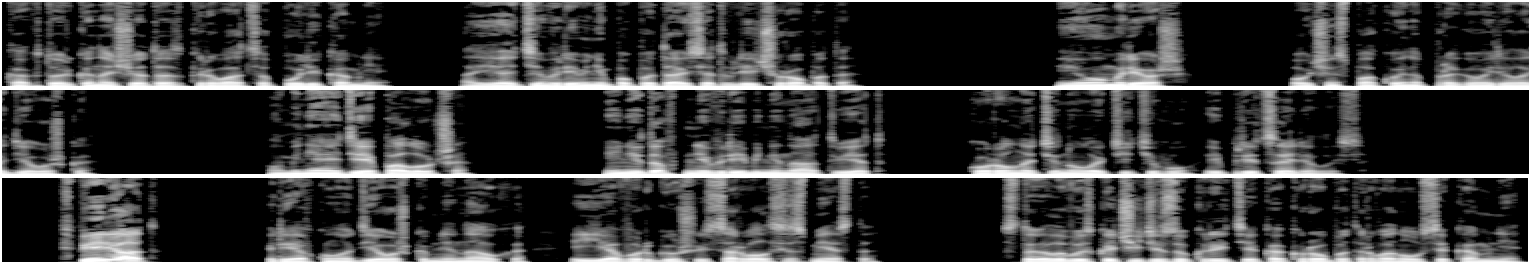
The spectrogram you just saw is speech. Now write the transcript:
Как только начнет открываться, пули ко мне. А я тем временем попытаюсь отвлечь робота». «И умрёшь», — очень спокойно проговорила девушка. «У меня идея получше». И не дав мне времени на ответ, Корл натянула тетиву и прицелилась. «Вперёд!» — рявкнула девушка мне на ухо, и я, выругавшись, сорвался с места. Стоило выскочить из укрытия, как робот рванулся ко мне,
